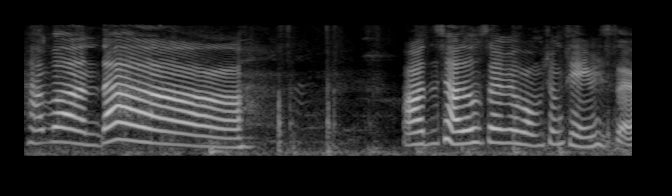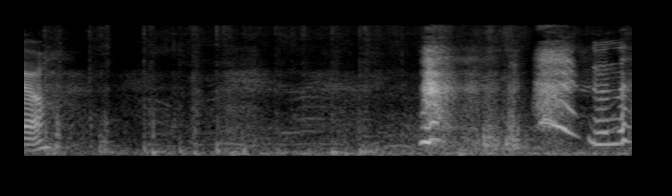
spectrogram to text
한 번 더. 아주 자동 썰매가 엄청 재밌어요. 누나.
